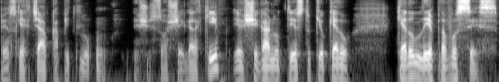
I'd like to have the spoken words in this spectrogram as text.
Penso que é Tiago capítulo 1. Deixa eu só chegar aqui e chegar no texto que eu quero, quero ler para vocês.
